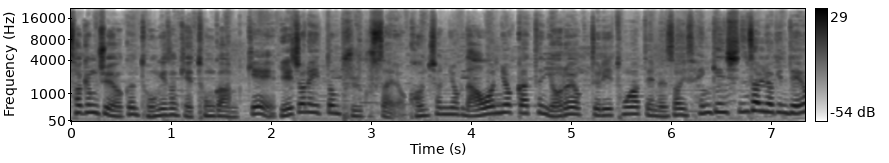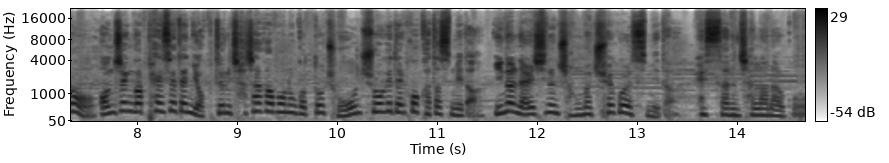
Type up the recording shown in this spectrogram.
서경주역은 동해선 개통과 함께 예전에 있던 불구사역, 건천역, 나원역 같은 여러 역들이 통합되면서 생긴 신설역인데요. 언젠가 폐쇄된 역들을 찾아가 보는 것도 좋은 추억이 될 것 같았습니다. 이날 날씨는 정말 최고였습니다. 햇살은 찬란하고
